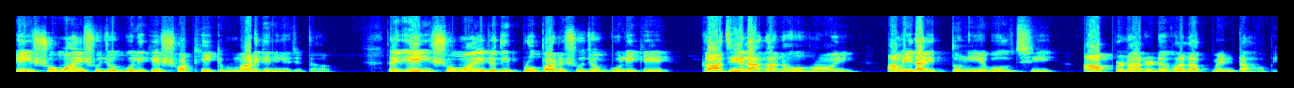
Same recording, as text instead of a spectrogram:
এই সময়ে সুযোগগুলিকে সঠিক মার্গে নিয়ে যেতে হবে। তাই এই সময়ে যদি প্রপার সুযোগগুলিকে কাজে লাগানো হয়, আমি দায়িত্ব নিয়ে বলছি, আপনার ডেভেলপমেন্টটা হবে।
